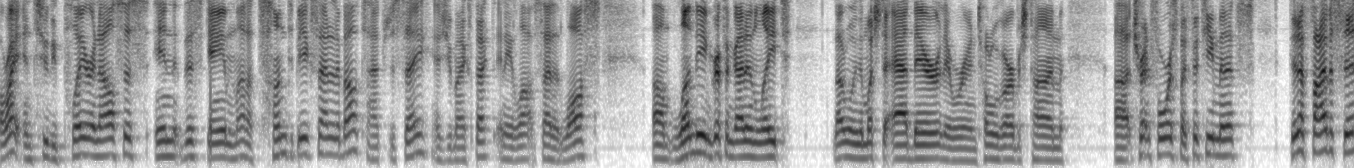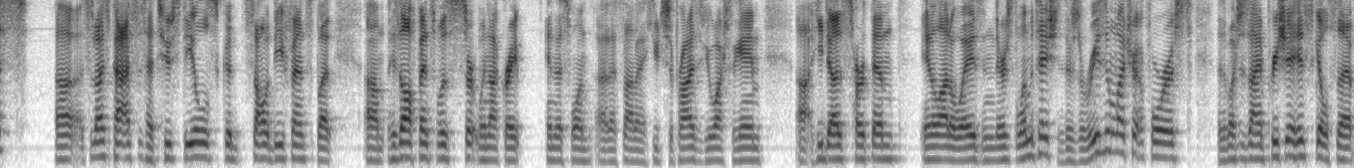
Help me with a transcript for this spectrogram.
All right, and to the player analysis in this game, not a ton to be excited about, I have to say, as you might expect, in a lopsided loss. Um, Lundy and Griffin got in late. Not really much to add there. They were in total garbage time. Uh, Trent Forrest played 15 minutes. Did have five assists. Uh, some nice passes. Had two steals. Good, solid defense. But um, his offense was certainly not great in this one. Uh, that's not a huge surprise if you watch the game. Uh, he does hurt them in a lot of ways, and there's limitations. There's a reason why Trent Forrest, as much as I appreciate his skill set,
